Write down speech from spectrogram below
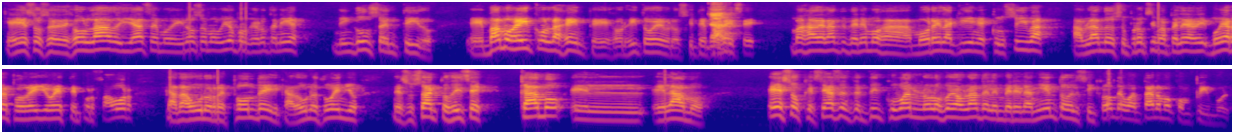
que eso se dejó a un lado y ya se y no se movió porque no tenía ningún sentido. Eh, vamos a ir con la gente, Jorgito Ebro, si te parece. Más adelante tenemos a Morel aquí en exclusiva hablando de su próxima pelea. Voy a responder yo este, por favor. Cada uno responde y cada uno es dueño de sus actos. Dice Camo el, el amo. Esos que se hacen sentir cubanos no los voy a hablar del envenenamiento del ciclón de Guantánamo con Pitbull.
